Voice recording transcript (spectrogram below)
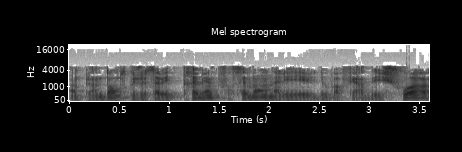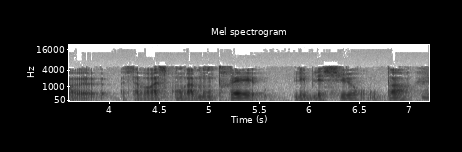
en, plein dedans, parce que je savais très bien que forcément on allait devoir faire des choix, à savoir est-ce qu'on va montrer les blessures ou pas, mhm.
